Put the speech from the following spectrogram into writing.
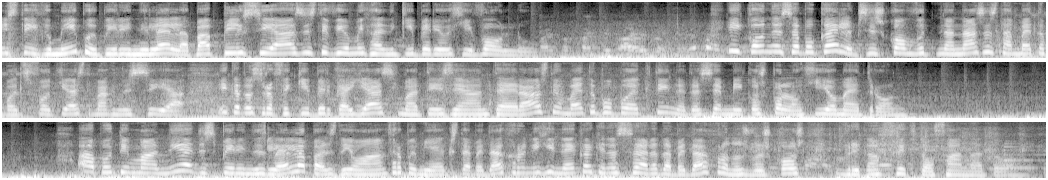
Η στιγμή που η πυρηνή λέλαπα πλησιάζει στη βιομηχανική περιοχή Βόλου. Οι εικόνες αποκάλυψης κόμβουν την ανάσα στα μέτωπα της φωτιάς στη Μαγνησία. Η καταστροφική πυρκαγιά σχηματίζει ένα τεράστιο μέτωπο που εκτείνεται σε μήκος πολλών χιλιόμετρων. Από τη μανία της πύρινη λέλαπας, δύο άνθρωποι, μια 65χρονη γυναίκα και ένας 45χρονο βοσκός, βρήκαν φρικτό θάνατο.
